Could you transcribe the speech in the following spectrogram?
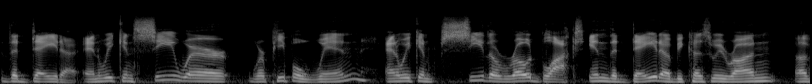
the data and we can see where where people win and we can see the roadblocks in the data because we run a,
